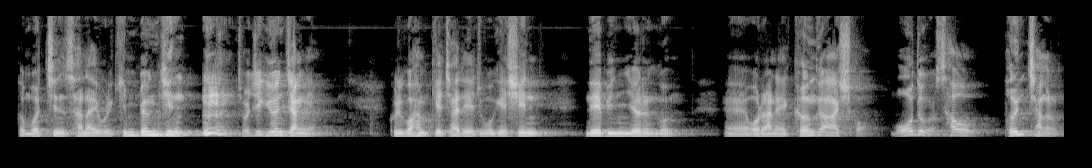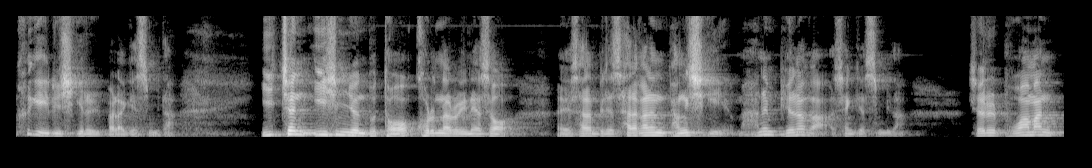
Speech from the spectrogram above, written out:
또 멋진 사나이 우리 김병진 조직위원장님 그리고 함께 자리해주고 계신 내빈 에, 올 한 해 건강하시고 모두 사후 번창을 크게 이루시기를 바라겠습니다. 2020년부터 코로나로 인해서 에, 사람들이 살아가는 방식이 많은 변화가 생겼습니다. 저를 포함한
